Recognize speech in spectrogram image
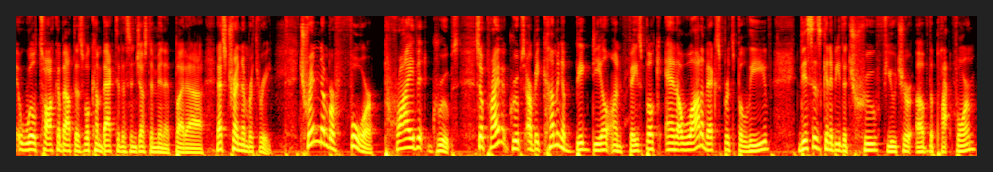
we'll talk about this. We'll come back to this in just a minute but uh, that's trend number three. Trend number four private groups. So private groups are becoming a big deal on facebook and a lot of experts believe this is going to be the true future of the platform.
